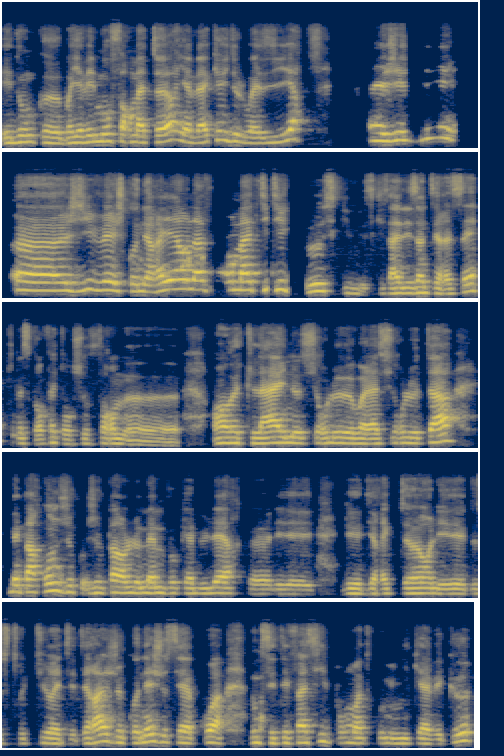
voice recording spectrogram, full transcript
Et donc il y avait le mot formateur il y avait accueil de loisirs. J'ai dit euh, j'y vais, je connais rien en informatique. Eux, ce qui, ce qui ça les intéressait, parce qu'en fait, on se forme euh, en hotline sur le, voilà, sur le tas. Mais par contre, je, je parle le même vocabulaire que les, les directeurs, les de structures, etc. Je connais, je sais à quoi. Donc, c'était facile pour moi de communiquer avec eux.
